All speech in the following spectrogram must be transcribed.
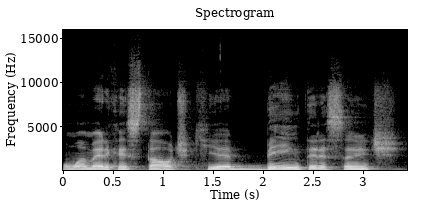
uma American Stout que é bem interessante.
